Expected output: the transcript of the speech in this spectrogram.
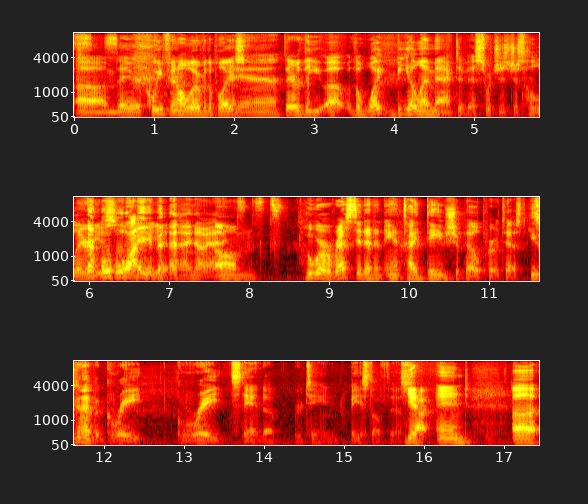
Um, they are queefing all over the place. Yeah. They're the uh, the white BLM activists, which is just hilarious. Why? Yeah. I know. I- Um, who were arrested at an anti Dave Chappelle protest. He's gonna have a great, great stand-up routine based off this. Yeah, and uh,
